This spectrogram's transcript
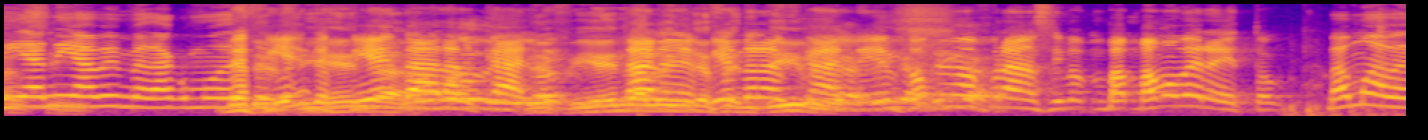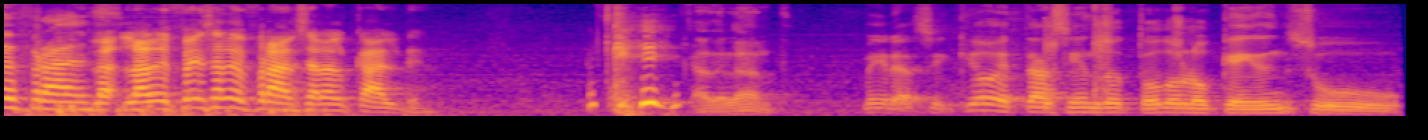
Ni a, ni a mí me da como decir. Defienda. defienda al alcalde. Defienda Dale, defienda al alcalde. Enfoquen a Francis. Va- vamos a ver esto. Vamos a ver, Francis. La, la defensa de Francia al alcalde. adelante. Mira, Siquio está haciendo todo lo que en su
